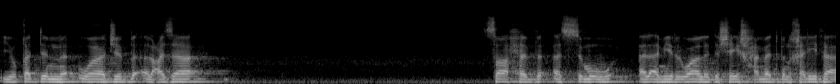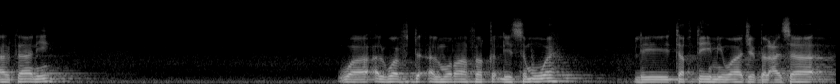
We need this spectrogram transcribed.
يقدم واجب العزاء صاحب السمو الأمير الوالد الشيخ حمد بن خليفة آل ثاني والوفد المرافق لسموه. لتقديم واجب العزاء.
